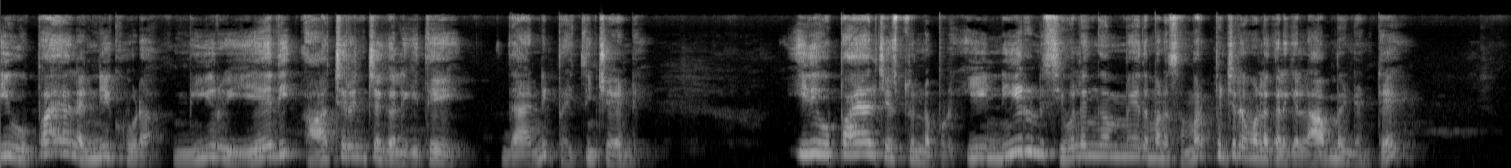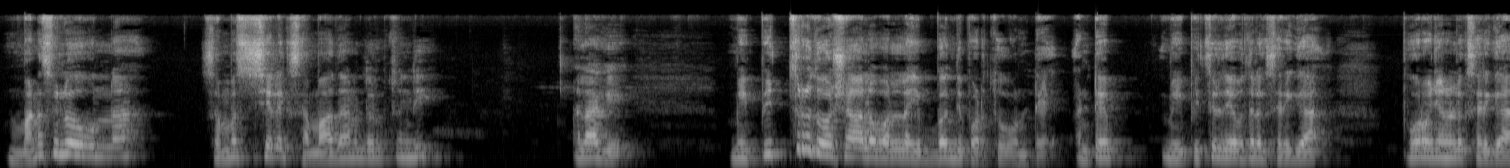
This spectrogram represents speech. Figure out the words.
ఈ ఉపాయాలన్నీ కూడా మీరు ఏది ఆచరించగలిగితే దాన్ని ప్రయత్నించేయండి. ఇది ఉపాయాలు చేస్తున్నప్పుడు ఈ నీరుని శివలింగం మీద మనం సమర్పించడం వల్ల కలిగే లాభం ఏంటంటే మనసులో ఉన్న సమస్యలకు సమాధానం దొరుకుతుంది. అలాగే మీ పితృదోషాల వల్ల ఇబ్బంది పడుతూ ఉంటే అంటే మీ పితృదేవతలకు సరిగా పూర్వజనులకు సరిగా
